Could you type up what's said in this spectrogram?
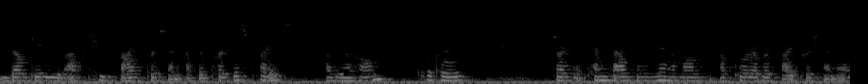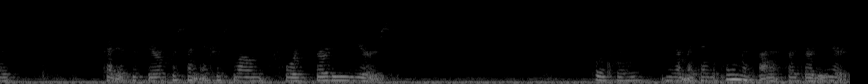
they'll give you up to five percent of the purchase price of your home, Okay, starting at ten thousand minimum, up to whatever five percent is. That is a zero percent interest loan for thirty years. okay, You don't make any payments on it for thirty years.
